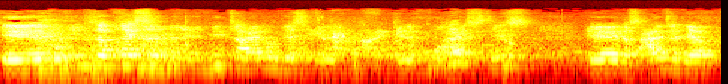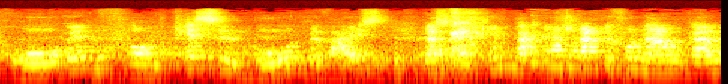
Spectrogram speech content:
Äh, und in dieser Pressemitteilung des LFU heißt es, äh, das Alter der Proben vom Kesselboden beweist, dass ein Impact nicht stattgefunden haben kann.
